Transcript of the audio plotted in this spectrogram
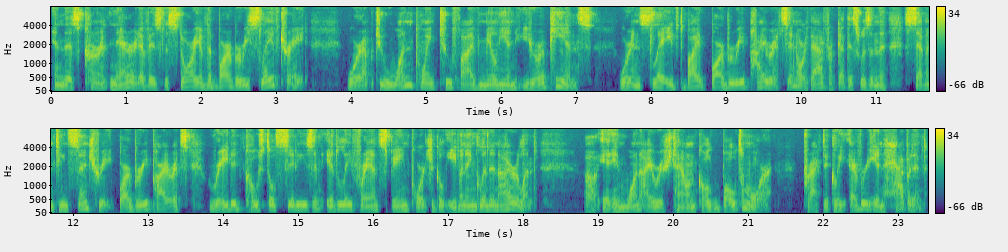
in this current narrative is the story of the Barbary slave trade, where up to 1.25 million Europeans were enslaved by Barbary pirates in North Africa. This was in the 17th century. Barbary pirates raided coastal cities in Italy, France, Spain, Portugal, even England and Ireland. Uh, in, in one Irish town called Baltimore, practically every inhabitant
